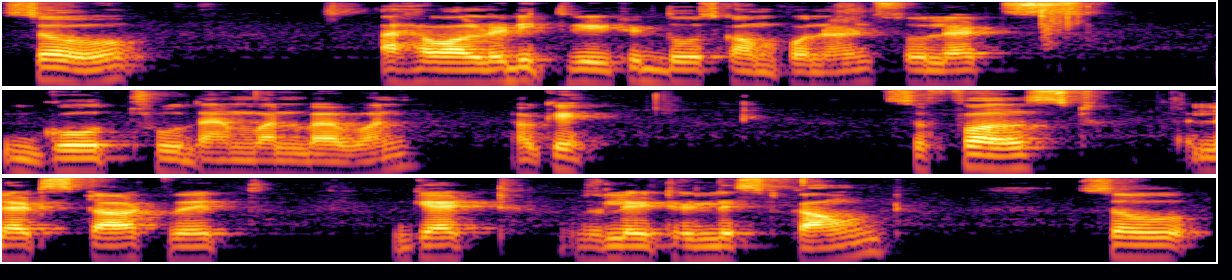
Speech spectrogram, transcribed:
So i have already created those components so let's go through them one by one okay? So first let's start with get related list count. So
